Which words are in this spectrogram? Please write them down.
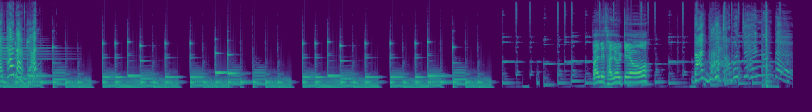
나타나면 빨리 다녀올게요. 난 목욕 저번 주 했는데.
